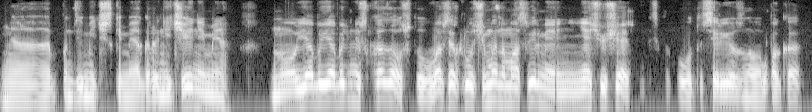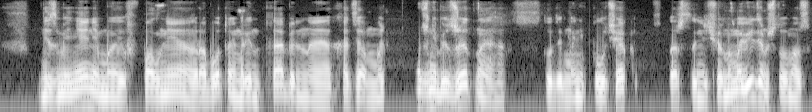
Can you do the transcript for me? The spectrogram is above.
э, пандемическими ограничениями. Но я бы, я бы не сказал, что... Во всяком случае, мы на Мосфильме не ощущаем какого-то серьезного пока изменения. Мы вполне работаем рентабельно, хотя мы, мы же не бюджетная студия, мы не получаем государства ничего. Но мы видим, что у нас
